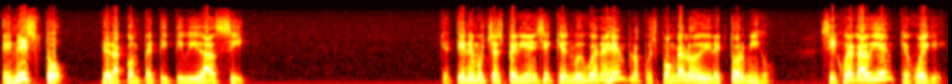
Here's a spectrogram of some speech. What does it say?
En esto de la competitividad, sí. Que tiene mucha experiencia y que es muy buen ejemplo, pues póngalo de director, mijo. Si juega bien, que juegue.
